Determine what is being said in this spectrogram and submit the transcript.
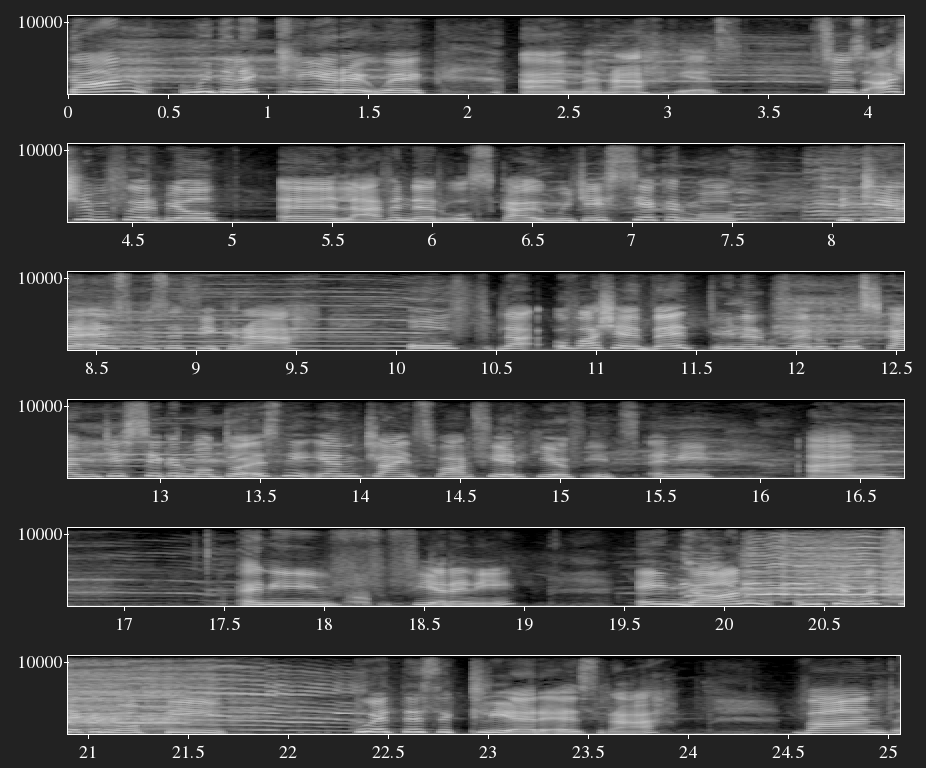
Dan moet hulle klere ook um reg wees. Soos as jy byvoorbeeld 'n lavender wil skou, moet jy seker maak die klere is spesifiek reg. Of of as jy 'n wit hoender byvoorbeeld wil skou, moet jy seker maak daar is nie een klein swart veertjie of iets in nie. Um in die vere nie. En dan moet jy ook seker maak die pote se kleur is reg. Want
